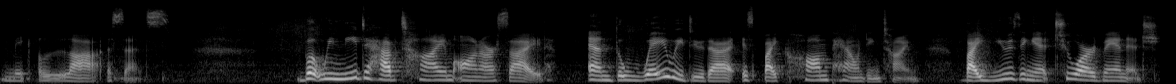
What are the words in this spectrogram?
Make a lot of sense. But we need to have time on our side. And the way we do that is by compounding time by using it to our advantage.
